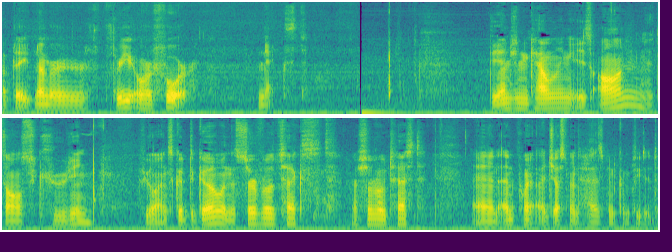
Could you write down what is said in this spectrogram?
Update number three or four next. The engine cowling is on, it's all screwed in, fuel line's good to go, and the servo text or servo test and endpoint adjustment has been completed.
